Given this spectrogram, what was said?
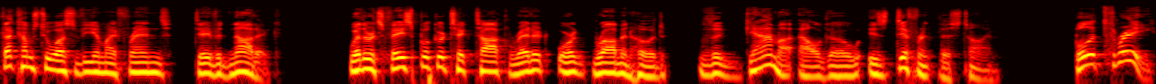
That comes to us via my friend David Nadig. Whether it's Facebook or TikTok, Reddit or Robinhood, the gamma algo is different this time. Bullet three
